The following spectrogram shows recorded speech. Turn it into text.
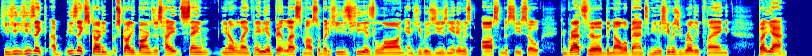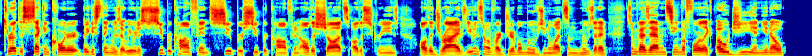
he, he he's like a, he's like Scottie Scottie Barnes' height, same you know length, maybe a bit less muscle, but he's he is long and he was using it. It was awesome to see. So congrats to Danilo Banton. He was he was really playing but yeah, throughout the second quarter, biggest thing was that we were just super confident, super, super confident. All the shots, all the screens, all the drives, even some of our dribble moves. You know what? Some moves that I've, some guys I haven't seen before, like OG and, you know,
